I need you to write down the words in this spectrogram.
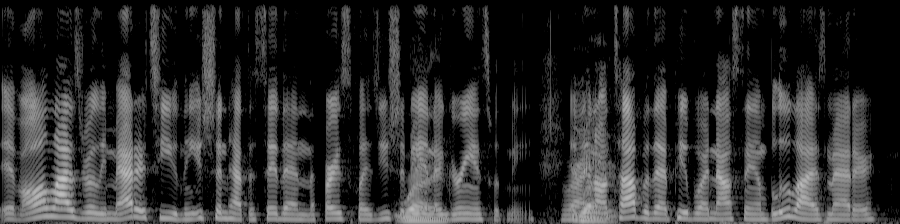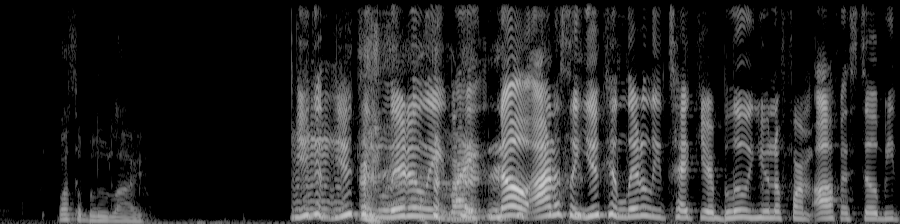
if all lives really matter to you, then you shouldn't have to say that in the first place. You should be in agreement with me. Right. And then on top of that, people are now saying blue lives matter. What's a blue life? You could you could literally like no, honestly, you could literally take your blue uniform off and still be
